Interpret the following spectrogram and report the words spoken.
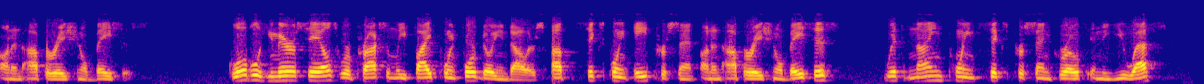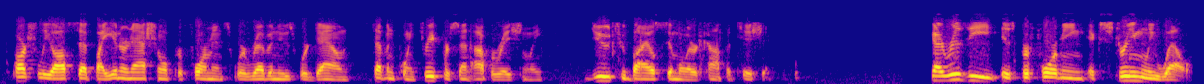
on an operational basis. Global HUMIRA sales were approximately $5.4 billion, up 6.8% on an operational basis, with 9.6% growth in the U.S., partially offset by international performance, where revenues were down 7.3% operationally due to biosimilar competition. SKYRIZI is performing extremely well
